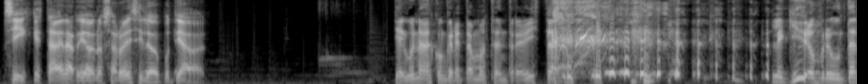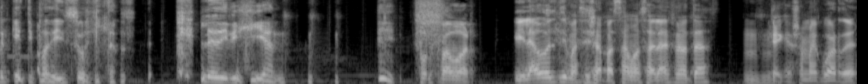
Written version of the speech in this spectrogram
sí, que estaban arriba de unos árboles y lo puteaban. Si alguna vez concretamos esta entrevista, le quiero preguntar qué tipo de insultos le dirigían. Por favor. Y la última, si ya pasamos a las notas, Ujú, que, que yo me acuerde,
